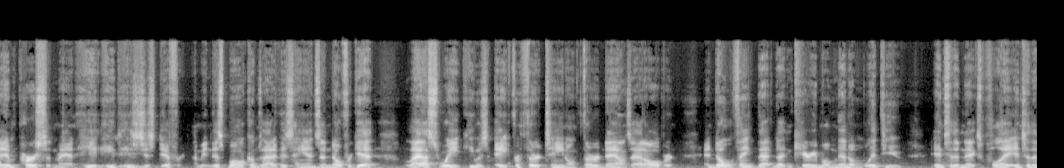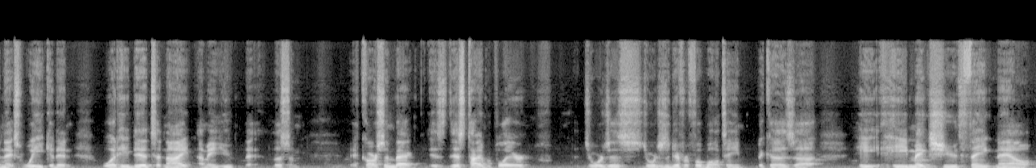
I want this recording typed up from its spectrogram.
in person, man, he, he he's just different. I mean, this ball comes out of his hands. And don't forget, last week he was eight for 13 on third downs at Auburn. And don't think that doesn't carry momentum with you into the next play, into the next week. And then what he did tonight, I mean, you listen, if Carson Beck is this type of player, Georgia's Georgia's a different football team because uh, he he makes you think now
